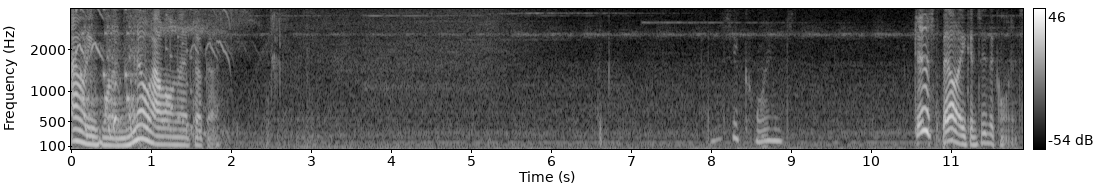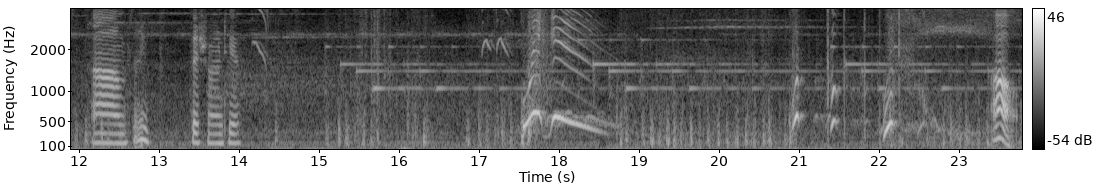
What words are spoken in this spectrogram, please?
I don't even want to know how long that took us. Can see coins? Just barely can see the coins. Um, is there any fish around here? Oh.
